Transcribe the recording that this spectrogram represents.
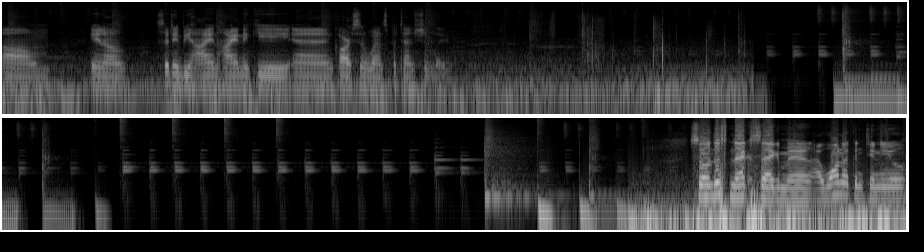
Um, you know, sitting behind Heinicke and Carson Wentz potentially. So in this next segment, I want to continue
